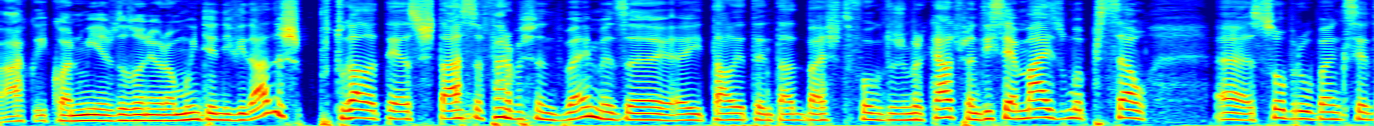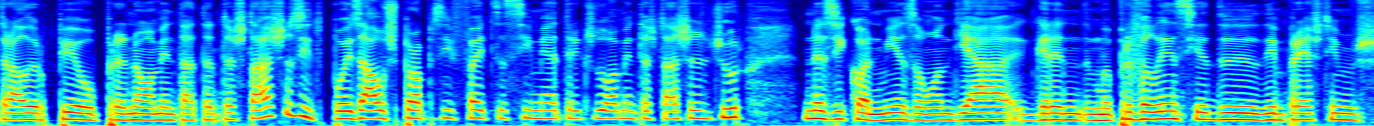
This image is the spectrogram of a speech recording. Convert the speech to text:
há, economias da zona euro muito endividadas. Portugal até se está a safar bastante bem, mas a, a Itália tem estado debaixo de fogo dos mercados. Portanto, isso é mais uma pressão uh, sobre o Banco Central Europeu para não aumentar tantas taxas. E depois há os próprios efeitos assimétricos do aumento das taxas de juros nas economias onde há grande, uma prevalência de, de empréstimos.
